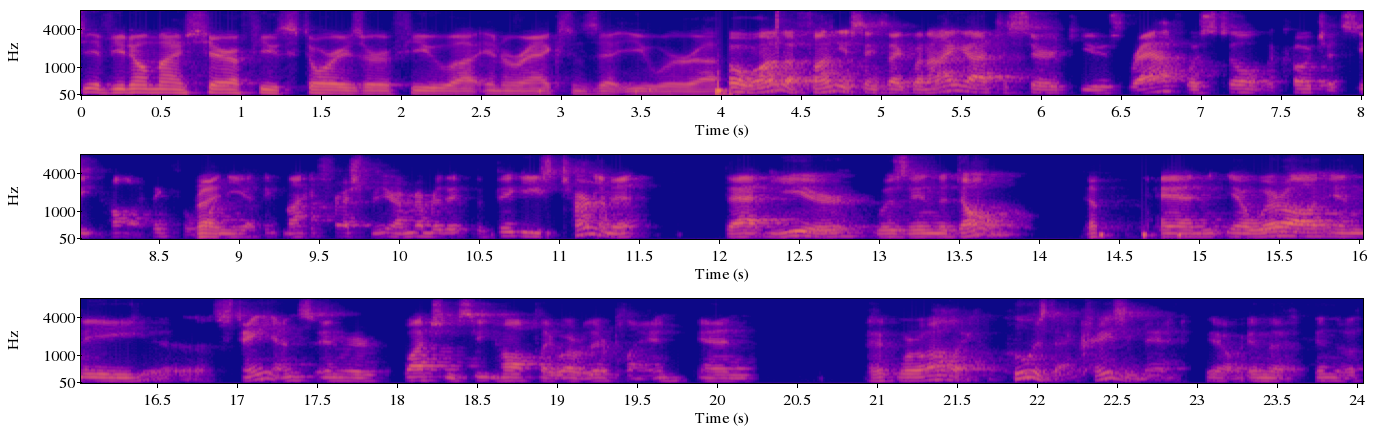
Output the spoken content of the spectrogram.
If you don't mind, share a few stories or a few uh, interactions that you were. Uh... Oh, one of the funniest things, like when I got to Syracuse, Raph was still the coach at Seton Hall. I think for right. one year, I think my freshman year. I remember the Big East tournament that year was in the dome and you know, we're all in the uh, stands and we're watching Seton Hall play whatever they're playing, and we're all like, "Who is that crazy man?" You know, in the in the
